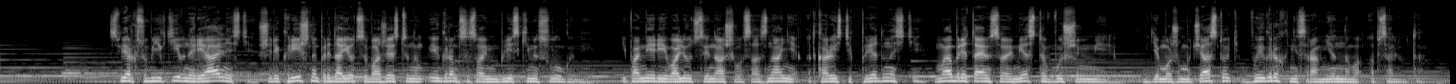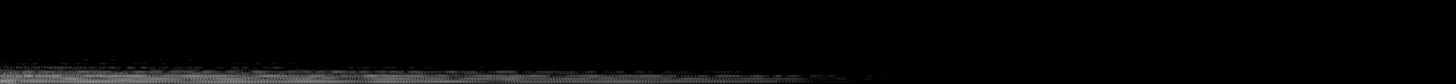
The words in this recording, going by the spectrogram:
Сверхсубъективной реальности Шри Кришна предается божественным играм со своими близкими слугами. И по мере эволюции нашего сознания от корысти к преданности мы обретаем свое место в высшем мире, где можем участвовать в играх несравненного абсолюта.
